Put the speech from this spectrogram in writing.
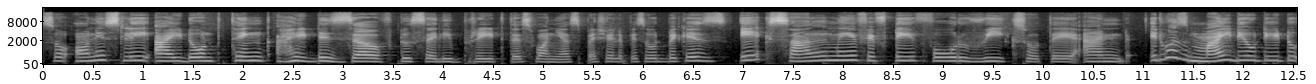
So honestly, I don't think I deserve to celebrate this one year special episode because एक साल में 54 weeks होते and it was my duty to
